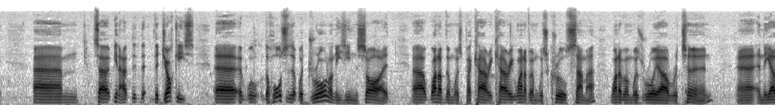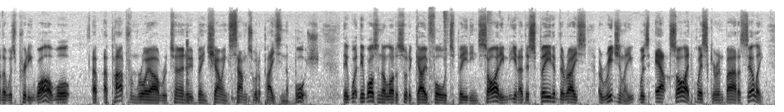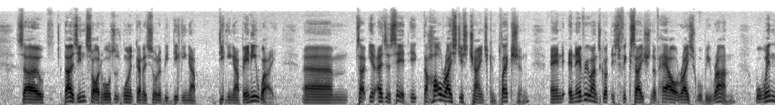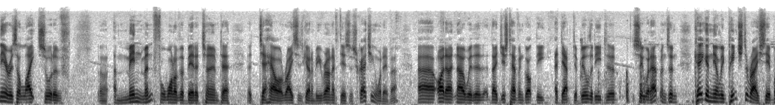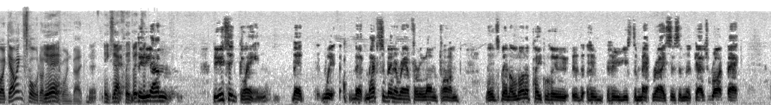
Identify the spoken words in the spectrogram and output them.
Um, so you know, the, the, the jockeys, uh, well, the horses that were drawn on his inside. Uh, one of them was Pakari Kari, one of them was Cruel Summer, one of them was Royale Return, uh, and the other was Pretty Wild. Well, apart from Royale Return, who'd been showing some sort of pace in the bush, there, there wasn't a lot of sort of go forward speed inside him. You know, the speed of the race originally was outside Huesca and Barticelli. So those inside horses weren't going to sort of be digging up digging up anyway. Um, so, you know, as I said, it, the whole race just changed complexion, and, and everyone's got this fixation of how a race will be run. Well, when there is a late sort of uh, amendment, for want of a better term, to to how a race is going to be run if there's a scratching or whatever. Uh, I don't know whether they just haven't got the adaptability to see what happens. And Keagan nearly pinched the race there by going forward on yeah, Bitcoin Boat. Yeah, exactly. But do, um, do you think, Glenn, that we, that maps have been around for a long time? There's been a lot of people who who, who used to map races, and it goes right back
